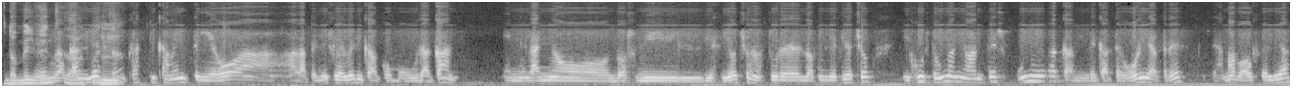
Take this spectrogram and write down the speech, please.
2020, El huracán. Leslie prácticamente llegó a, a la península ibérica como huracán en el año 2018, en octubre del 2018, y justo un año antes, un huracán de categoría 3, que se llamaba Ofelia,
